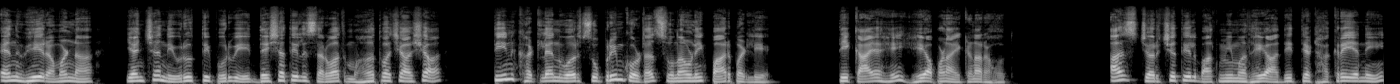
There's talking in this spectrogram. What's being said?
एन व्ही रमण्णा यांच्या निवृत्तीपूर्वी देशातील सर्वात महत्त्वाच्या अशा तीन खटल्यांवर सुप्रीम कोर्टात सुनावणी पार पडली आहे ती काय आहे हे आपण ऐकणार आहोत. आज चर्चेतील बातमीमध्ये आदित्य ठाकरे यांनी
